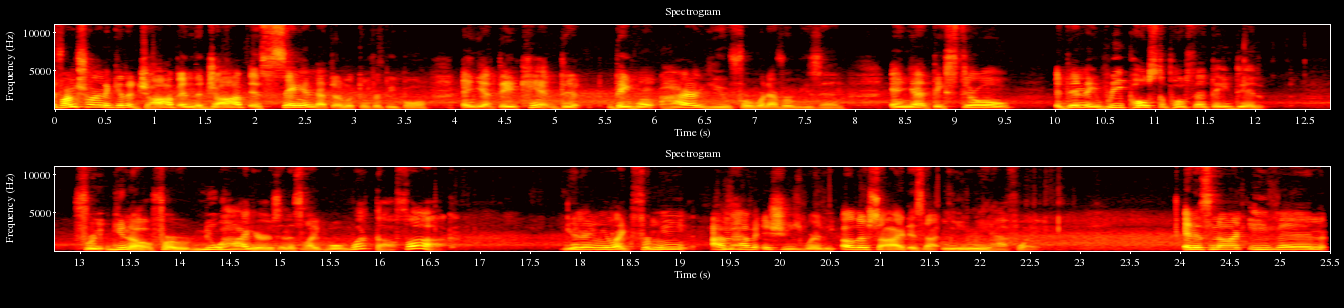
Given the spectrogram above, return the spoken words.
If I'm trying to get a job and the job is saying that they're looking for people and yet they can't they, they won't hire you for whatever reason and yet they still and then they repost the post that they did for you know for new hires and it's like well what the fuck? You know what i mean? Like for me i'm having issues where the other side is not meeting me halfway. And it's not even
